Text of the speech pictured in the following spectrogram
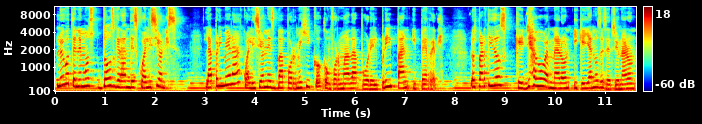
Luego tenemos dos grandes coaliciones. La primera coalición es Va por México, conformada por el PRI, PAN y PRD. Los partidos que ya gobernaron y que ya nos decepcionaron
